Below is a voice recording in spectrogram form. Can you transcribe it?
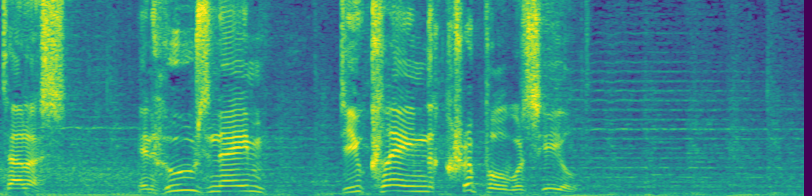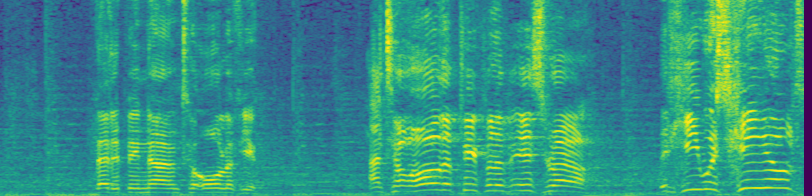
Tell us, in whose name do you claim the cripple was healed? Let it be known to all of you and to all the people of Israel that he was healed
